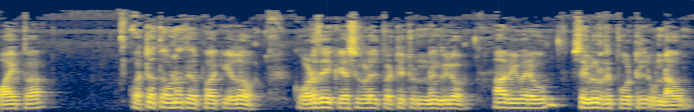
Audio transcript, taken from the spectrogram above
വായ്പ ഒറ്റത്തവണ തീർപ്പാക്കിയതോ കോടതി കേസുകളിൽ പെട്ടിട്ടുണ്ടെങ്കിലോ ആ വിവരവും സിവിൽ റിപ്പോർട്ടിൽ ഉണ്ടാവും.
